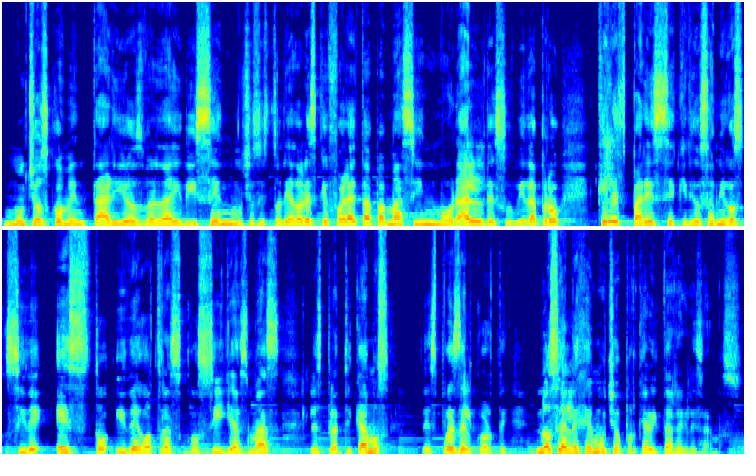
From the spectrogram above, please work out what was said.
muchos comentarios, ¿verdad? Y dicen muchos historiadores que fue la etapa más inmoral de su vida, pero ¿qué les parece, queridos amigos, si de esto y de otras cosillas más les platicamos después del corte? No se aleje mucho porque ahorita regresamos.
